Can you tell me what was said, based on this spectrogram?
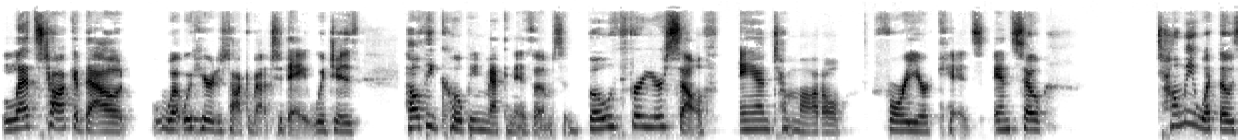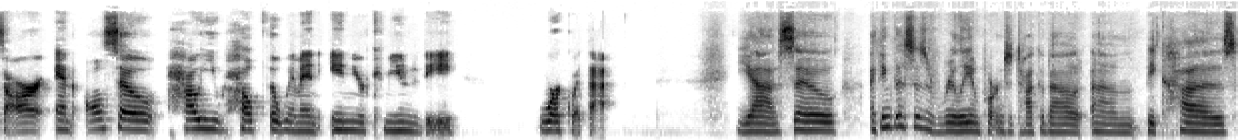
let's talk about what we're here to talk about today, which is healthy coping mechanisms, both for yourself and to model for your kids. And so tell me what those are and also how you help the women in your community work with that. Yeah. So I think this is really important to talk about um, because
